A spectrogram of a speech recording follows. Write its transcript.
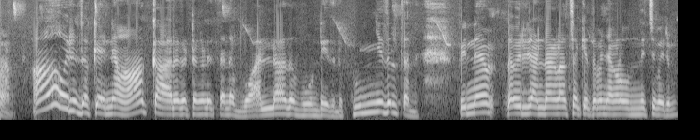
ആണ്. ആ ഒരു ഇതൊക്കെ എന്നെ ആ കാലഘട്ടങ്ങളിൽ തന്നെ വല്ലാതെ ബോണ്ട് ചെയ്തിട്ടുണ്ട്. കുഞ്ഞിതിൽ തന്നെ. പിന്നെ ഒരു രണ്ടാം ക്ലാസ്സൊക്കെ എത്തുമ്പോൾ ഞങ്ങൾ ഒന്നിച്ച് വരും.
